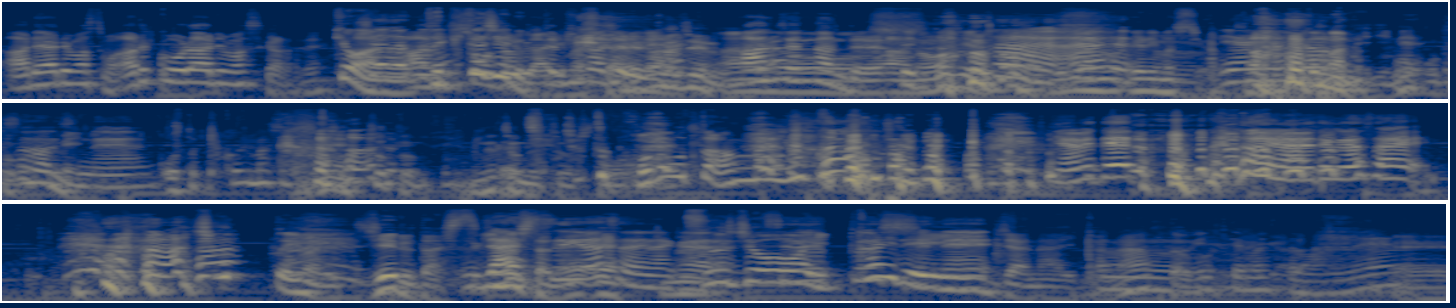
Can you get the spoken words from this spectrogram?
あれありますもん。アルコールありますからね。今日はテピカジェルがありますからね。安全なんであのやりますよ。こまめにね。おこそうまめにですね。音聞こえますかね。ちょっとねちょねちょちょっとこの音あんまり良くないんじゃないか やめて。やめてください ちょっと今ねジェル出しすぎましたね。通常は1回でいいんじゃないかなと思って。ましたもんね。えー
